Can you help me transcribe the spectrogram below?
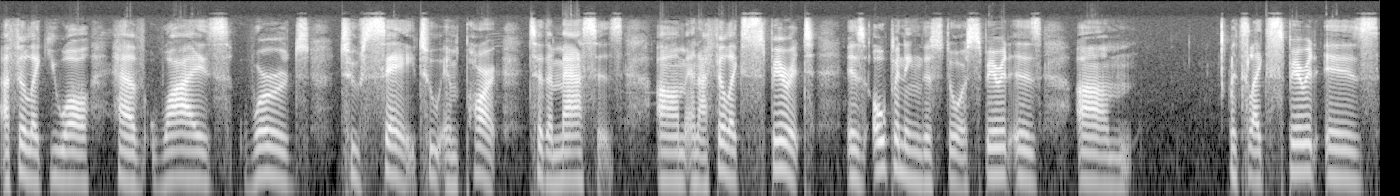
I feel like you all have wise words to say, to impart to the masses, um, and I feel like Spirit is opening this door. Spirit is, um, it's like Spirit is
